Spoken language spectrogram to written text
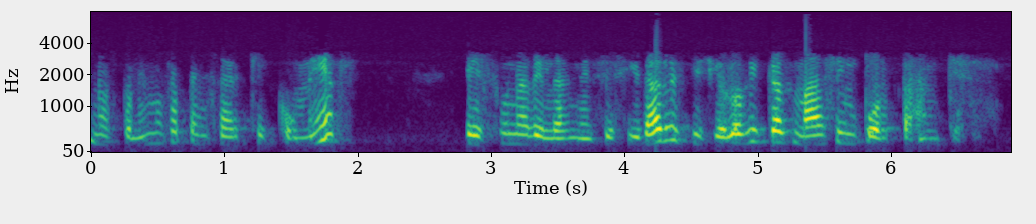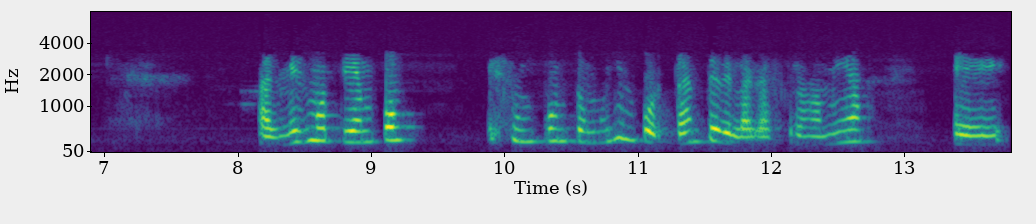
nos ponemos a pensar que comer es una de las necesidades fisiológicas más importantes. Al mismo tiempo, es un punto muy importante de la gastronomía eh,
